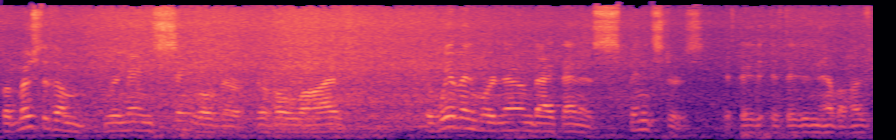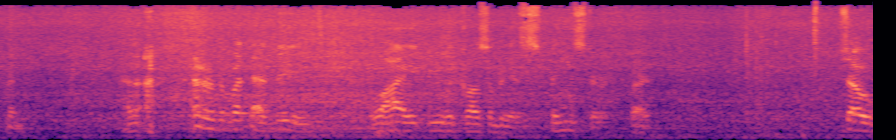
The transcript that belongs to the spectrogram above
But most of them remained single their, their whole lives. The women were known back then as spinsters if they if they didn't have a husband. I don't, I don't know what that means. Why you would call somebody a spinster, but so.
